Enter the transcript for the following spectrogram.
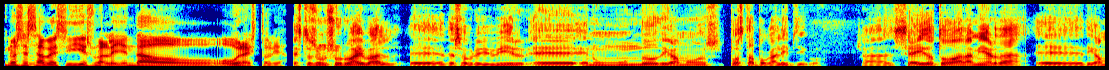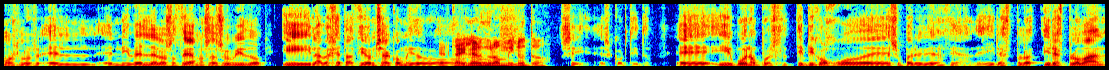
No se sabe si es una leyenda o, o era historia. Esto es un survival eh, de sobrevivir eh, en un mundo, digamos, post-apocalíptico. O sea, se ha ido toda la mierda, eh, digamos, los- el, el nivel de los océanos ha subido y la vegetación se ha comido. El tráiler los- dura un minuto. Sí, es cortito. Eh, y bueno, pues típico juego de supervivencia, de ir, explo- ir exploran-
